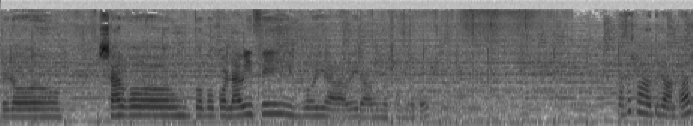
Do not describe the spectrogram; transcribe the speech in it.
pero salgo un poco con la bici y voy a ver a unos amigos. ¿Qué haces cuando te levantas?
